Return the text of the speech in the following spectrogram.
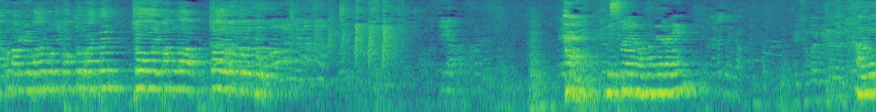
এখন মাননীয় প্রধানমন্ত্রী বক্তব্য রাখবেন। জয় বাংলা, জয় বঙ্গবন্ধু। হ্যাঁ বিসমুল্লাহ রহমান রাহিম। আমি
